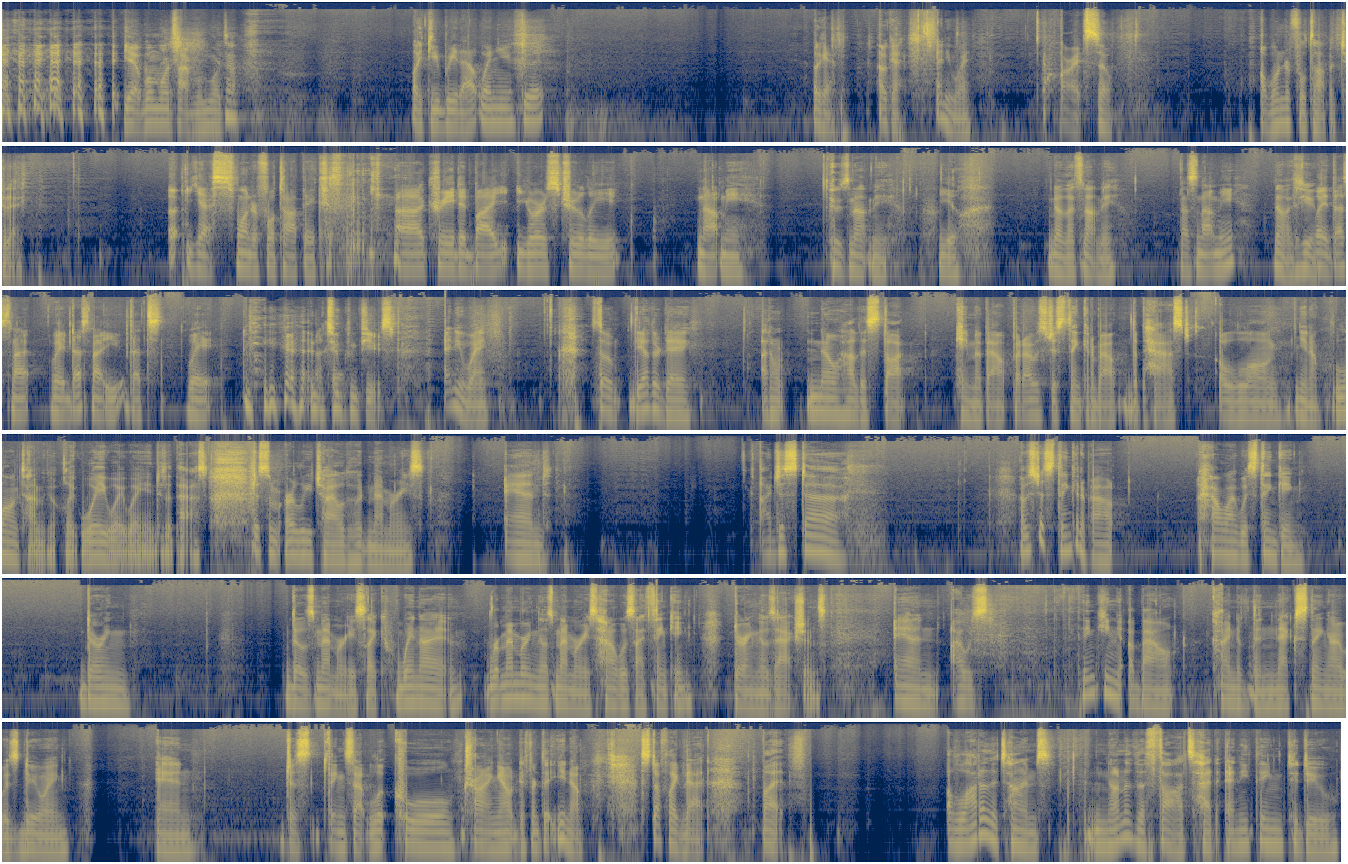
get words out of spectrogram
yeah, one more time. One more time. Like, do you breathe out when you do it? Okay. Okay. Anyway. All right. So, a wonderful topic today. Uh, yes, wonderful topic. Uh, created by yours truly, not me. Who's not me? You. No, that's not me. That's not me. No, it's you. Wait, that's not. Wait, that's not you. That's wait. I'm too confused. Anyway, so the other day, I don't know how this thought came about, but I was just thinking about the past a long, you know, long time ago, like way, way, way into the past. Just some early childhood memories. And I just, uh, I was just thinking about how I was thinking during those memories like when i remembering those memories how was i thinking during those actions? And i was thinking about kind of the next thing i was doing and just things that look cool trying out different things you know stuff like that. But a lot of the times none of the thoughts had anything to do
